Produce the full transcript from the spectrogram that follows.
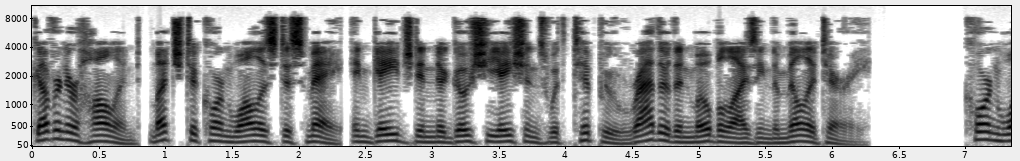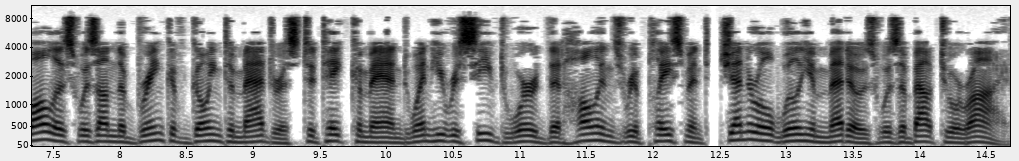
Governor Holland, much to Cornwallis' dismay, engaged in negotiations with Tipu rather than mobilizing the military. Cornwallis was on the brink of going to Madras to take command when he received word that Holland's replacement, General William Medows was about to arrive.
